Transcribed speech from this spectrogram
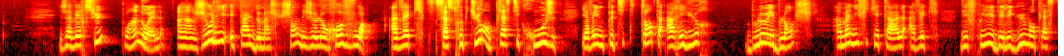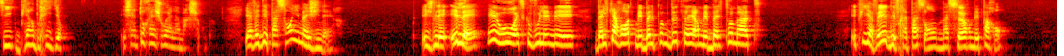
J'avais reçu pour un Noël un joli étal de marchande, mais je le revois avec sa structure en plastique rouge. Il y avait une petite tente à rayures bleues et blanches, un magnifique étal avec des fruits et des légumes en plastique bien brillants. Et j'adorais jouer à la marchande il y avait des passants imaginaires. Et je les hélais. Eh oh, est-ce que vous mes belles carottes, mes belles pommes de terre, mes belles tomates Et puis il y avait des vrais passants, ma sœur, mes parents.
